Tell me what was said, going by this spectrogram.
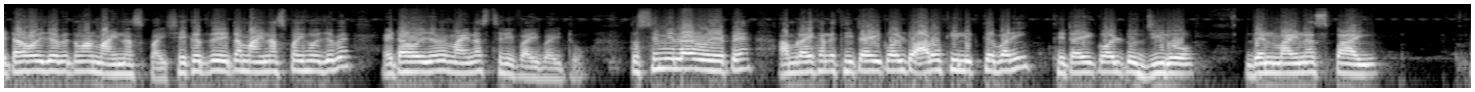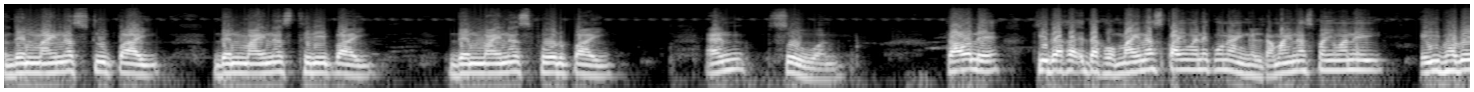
এটা হয়ে যাবে তোমার মাইনাস পাই সেক্ষেত্রে এটা মাইনাস পাই হয়ে যাবে, এটা হয়ে যাবে minus three pi by two তো সিমিলার ওয়েপে আমরা এখানে থিটা ইকুয়াল টু আরও কী লিখতে পারি? Theta equal to zero then minus pi then minus two pi then minus three pi then minus four pi and so on তাহলে কি দেখা দেখো মাইনাস পাই মানে কোন অ্যাঙ্গেলটা মাইনাস পাই মানে এই- এইভাবে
